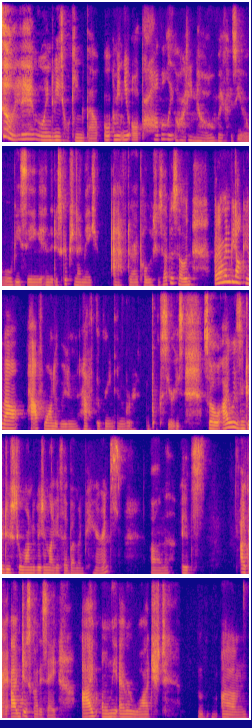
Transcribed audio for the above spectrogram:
so today I'm going to be talking about. Well, I mean, you all probably already know because you will be seeing it in the description I make after I publish this episode. But I'm going to be talking about half WandaVision, half the Green Ember book series. So I was introduced to WandaVision, like I said, by my parents. Um, it's okay. I just gotta say, I've only ever watched um,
